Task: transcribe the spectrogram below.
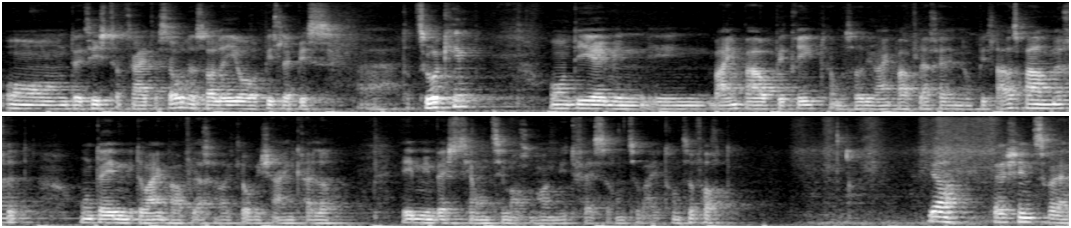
Und es ist zurzeit so, dass alle Jahre ein bisschen etwas äh, dazukommt. Und ich eben in, in Weinbaubetrieb, haben wir so die Weinbaufläche noch ein bisschen ausbauen möchten. Und eben mit der Weinbaufläche halt logisch einen Keller eben Investitionen zu machen haben mit Fässern und so weiter und so fort. Ja, das ist unsere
